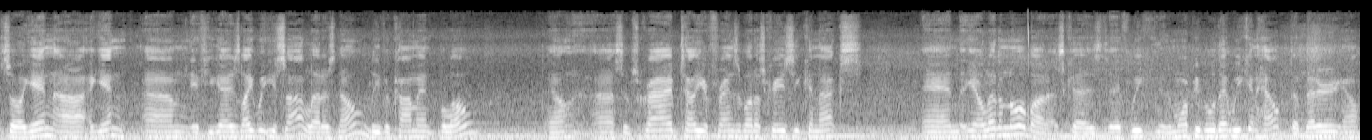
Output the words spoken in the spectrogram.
So again, uh, again, um, if you guys like what you saw, let us know. Leave a comment below. You know, uh, subscribe. Tell your friends about us crazy Canucks, and you know, let them know about us. Because if we, the more people that we can help, the better you know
